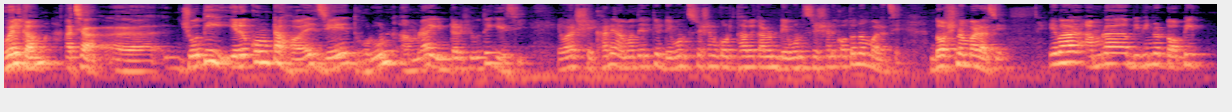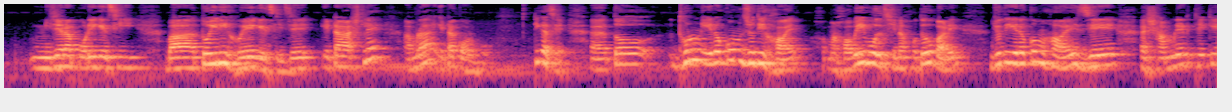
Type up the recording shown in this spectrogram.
ওয়েলকাম আচ্ছা যদি এরকমটা হয় যে, ধরুন আমরা ইন্টারভিউতে গেছি, এবার সেখানে আমাদেরকে ডেমনস্ট্রেশন করতে হবে, কারণ ডেমনস্ট্রেশনে কত নাম্বার আছে? দশ নাম্বার আছে। এবার আমরা বিভিন্ন টপিক নিজেরা পড়ে গেছি বা তৈরি হয়ে গেছি যে, এটা আসলে আমরা এটা করব। ঠিক আছে? তো ধরুন এরকম যদি হয়, হবেই বলছি না, হতেও পারে যদি এরকম হয় যে সামনের থেকে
